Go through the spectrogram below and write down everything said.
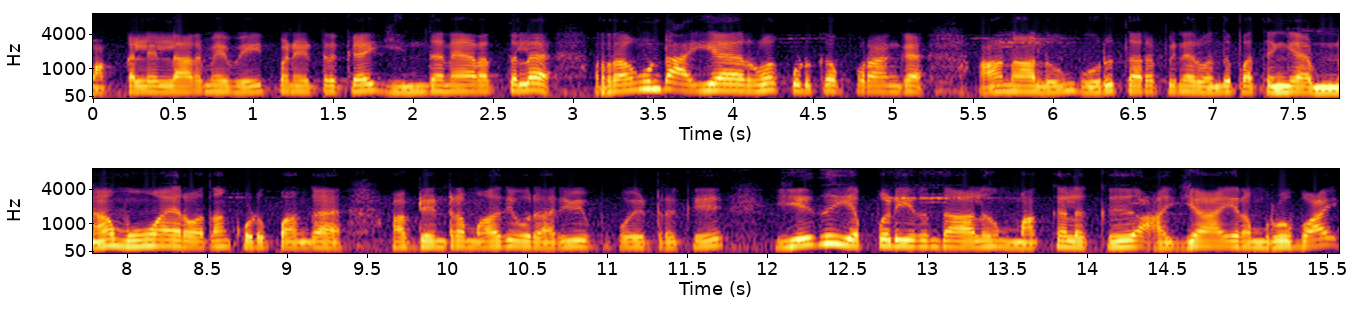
மக்கள் எல்லாருமே வெயிட் பண்ணிகிட்ருக்க இந்த நேரத்தில் ரவுண்டாக ஐயாயிரம் ரூபாய் கொடுக்க போகிறாங்க ஆனாலும் ஒரு தரப்பினர் வந்து பார்த்தீங்க அப்படின்னா மூவாயிரம் ரூபா தான் கொடுப்பாங்க அப்படின்ற மாதிரி ஒரு அறிவிப்பு போயிட்டுருக்கு. எது எப்படி இருந்தாலும் மக்களுக்கு ஐயாயிரம் ரூபாய்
